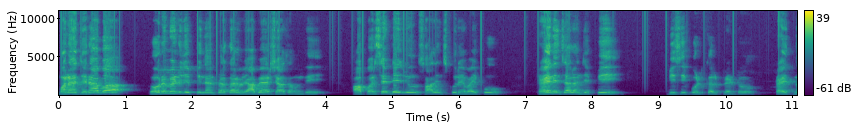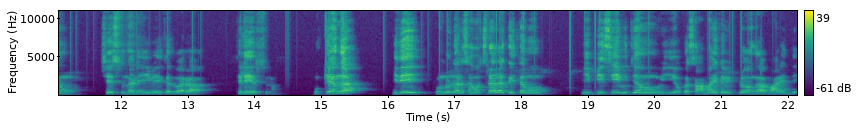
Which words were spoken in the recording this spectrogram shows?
మన జనాభా గవర్నమెంట్ చెప్పిన దాని ప్రకారం యాభై ఆరు శాతం ఉంది. ఆ పర్సంటేజ్ సాధించుకునే వైపు ప్రయాణించాలని చెప్పి బీసీ పొలిటికల్ ఫ్రంట్ ప్రయత్నం చేస్తుందని ఈ వేదిక ద్వారా తెలియజేస్తున్నాం. ముఖ్యంగా ఇది రెండున్నర సంవత్సరాల క్రితము ఈ బీసీ ఉద్యమం ఈ యొక్క సామాజిక విప్లవంగా మారింది.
